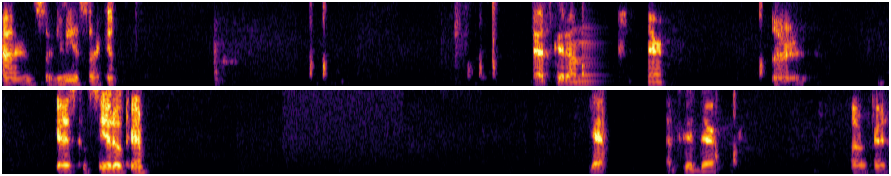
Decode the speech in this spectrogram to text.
pattern. So give me a second. That's good on there. All right. You guys can see it okay? Yeah, that's good there. Okay.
